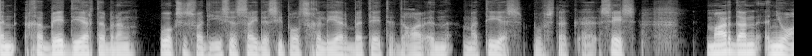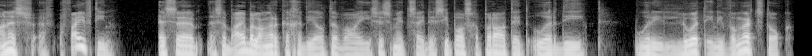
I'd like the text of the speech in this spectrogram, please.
in gebed deur te bring, ook soos wat Jesus sy disippels geleer bid het daar in Matteus hoofstuk 6. Uh, maar dan in Johannes 15 is 'n is 'n baie belangrike gedeelte waar Jesus met sy disippels gepraat het oor die oor die loot en die wingerdstok.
